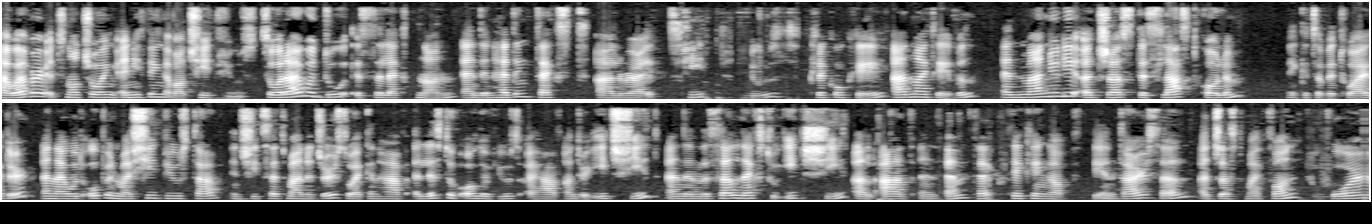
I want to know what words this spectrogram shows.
However, it's not showing anything about sheet views. So what I would do is select none and in heading text, I'll write sheet views, click OK, add my table and manually adjust this last column make it a bit wider. And I would open my sheet views tab in sheet set manager so I can have a list of all the views I have under each sheet. And in the cell next to each sheet I'll add an M text taking up the entire cell adjust my font to 4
